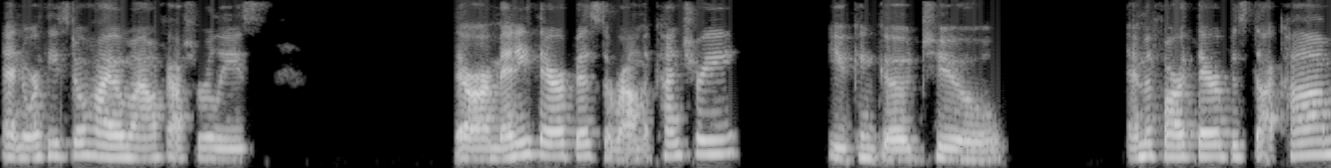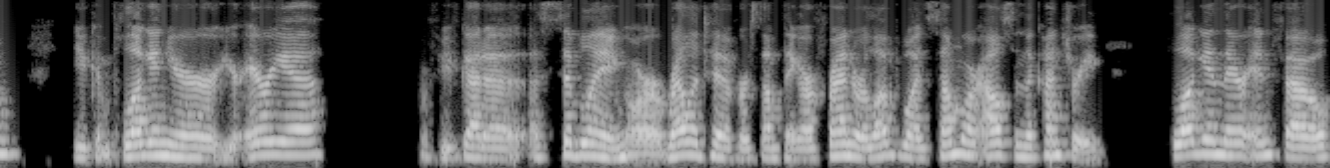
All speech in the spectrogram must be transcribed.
at Northeast Ohio Myofascial Release, there are many therapists around the country. You can go to mfrtherapist.com. You can plug in your, your area if you've got a, a sibling or a relative or something, or a friend or a loved one somewhere else in the country, plug in their info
